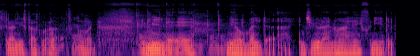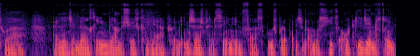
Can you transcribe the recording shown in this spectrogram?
stiller lige et spørgsmål her. Jeg. Emil, øh, vi har jo valgt at interviewe dig nu her i dag, fordi at, øh, du har blandt andet etableret en rimelig ambitiøs karriere på en internationale scene inden for skuespillerbranchen og musik- og DJ-industrien,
